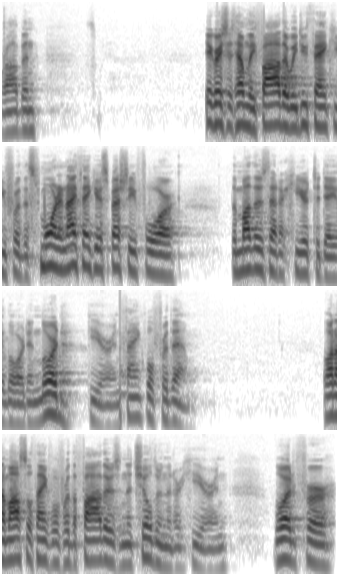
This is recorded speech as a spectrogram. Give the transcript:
Robin. Dear gracious Heavenly Father, we do thank you for this morning. I thank you especially for the mothers that are here today, Lord, and Lord, here, and thankful for them. Lord, I'm also thankful for the fathers and the children that are here. And Lord, for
